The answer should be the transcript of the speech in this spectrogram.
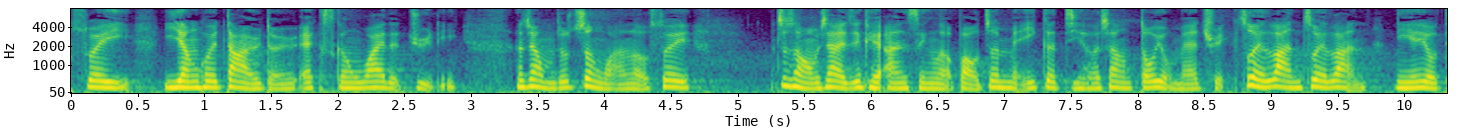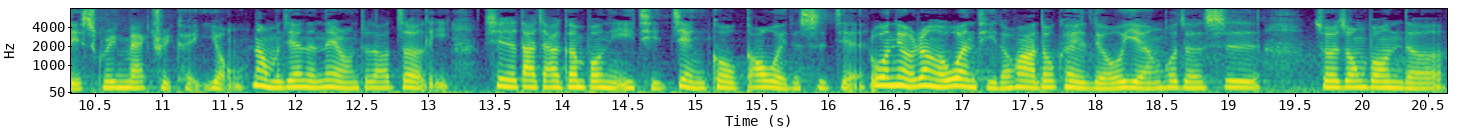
所以一样会大于等于 x 跟 y 的距离，那这样我们就证完了。所以至少我们现在已经可以安心了，保证每一个集合上都有 metric。最烂最烂，你也有 discrete metric 可以用。那我们今天的内容就到这里，谢谢大家跟 Bonnie 一起建构高维的世界。如果你有任何问题的话，都可以留言或者是追踪 Bonnie 的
